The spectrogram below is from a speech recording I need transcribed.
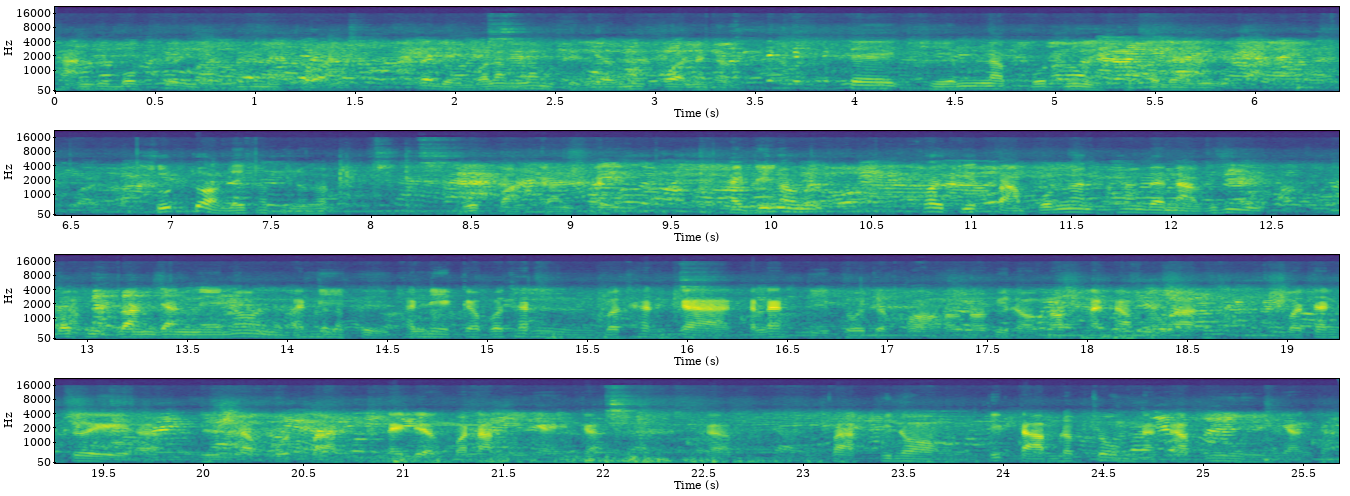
ฐานที่บกเคยเล่นมาก่อนก็เล่นว่าล่ำล่ำเป็นเรื่องมาก่อนนะครับแต่เข็มรับบทนี้เขาก็ได้ สุดยอดเลยครับพี่น้องครับบทบาทการใส่ให้พี่น้องค่อยติดตามผลงานทางด้านหน้าวิธีบ่ผิดหวังอย่างแน่นอนนะคอัรับนนี้แต่ละปีอันนี้ก็บ่ท่านบ่ท่านกล้าการันตีตัวเจ้าของหรอกเนาะพี่น้องเนาะนะครับเพราะว่าบ่ท่านเคยอ่ารับบทบาทในเรื่องหมานำใหญ่ๆกับกับฝากพี่น้องติดตามรับชมนะครับนี่หยังกับ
